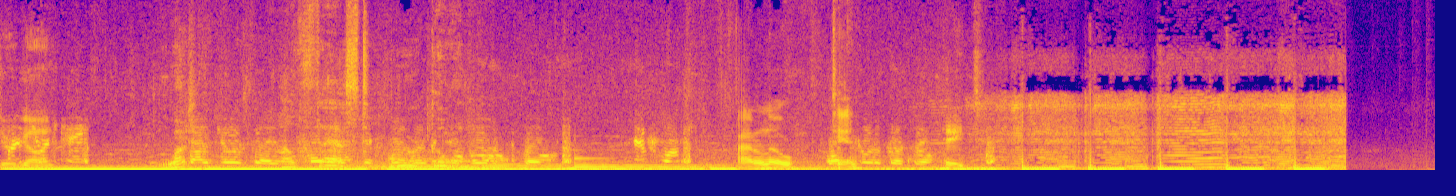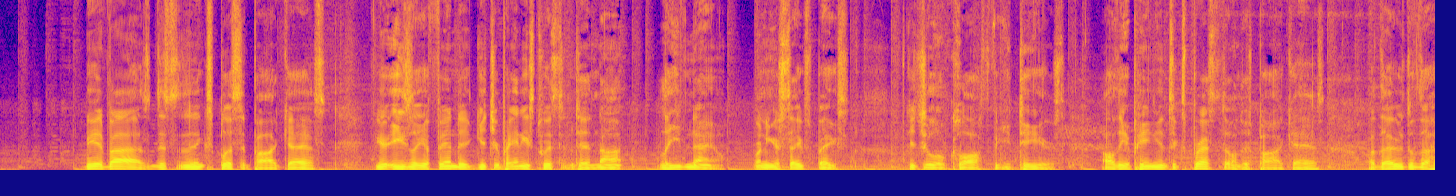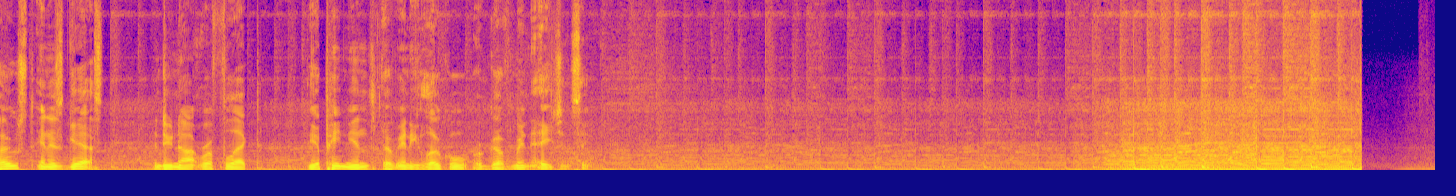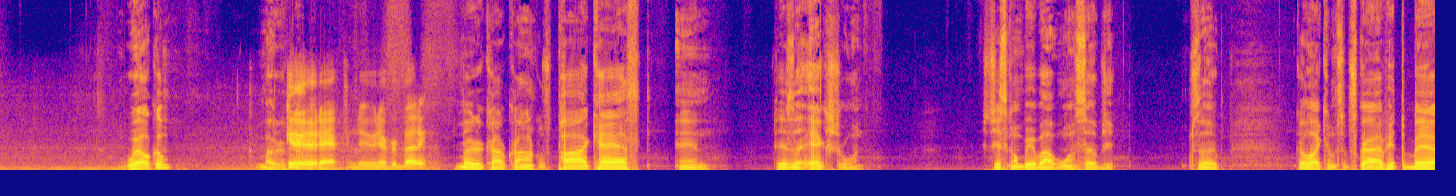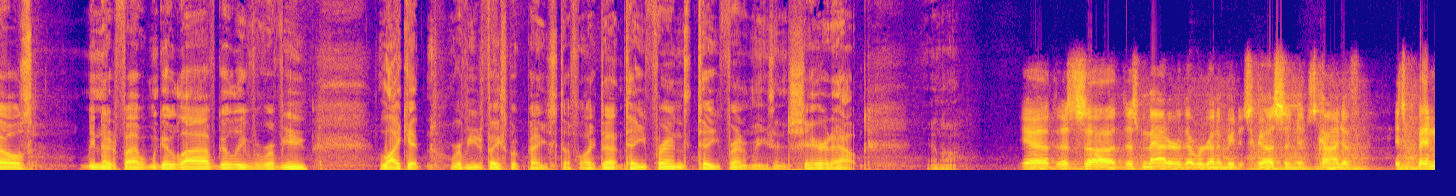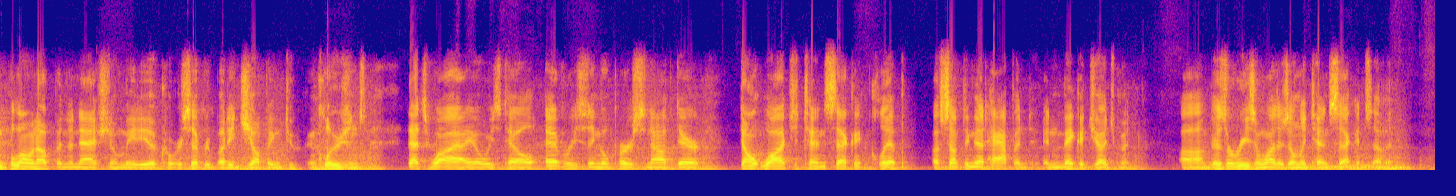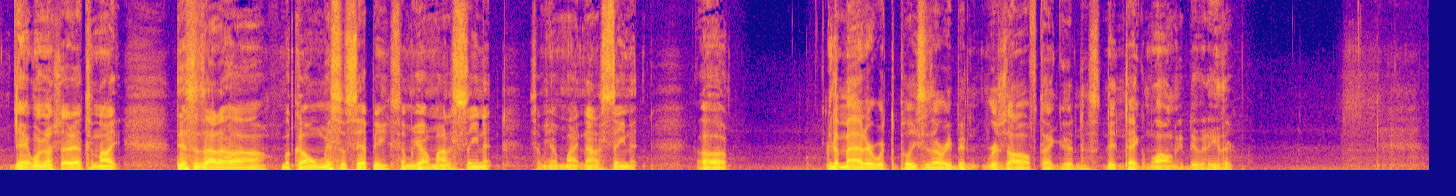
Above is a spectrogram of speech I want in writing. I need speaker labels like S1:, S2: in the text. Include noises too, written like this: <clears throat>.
S1: know how fast you were going?
S2: What? How fast you were going?
S3: I don't know. Ten?
S1: Eight.
S4: Be advised, this is an explicit podcast. If you're easily offended, get your panties twisted into a knot. Leave now. Run in your safe space. Get your little cloth for your tears. All the opinions expressed on this podcast are those of the host and his guest and do not reflect the opinions of any local or government agency. Welcome, Motor
S3: Good afternoon, everybody.
S4: Motor Cop Chronicles podcast, and there's an extra one. It's just going to be about one subject. So go like and subscribe, hit the bells, be notified when we go live, go leave a review, like it, review the Facebook page, stuff like that. And tell your friends, tell your frenemies, and share it out. You know,
S3: Yeah, this uh, this matter that we're going to be discussing, it's kind of it's been blown up in the national media. Of course, everybody jumping to conclusions. That's why I always tell every single person out there, don't watch a 10 second clip of something that happened and make a judgment. Um, there's a reason why there's only 10 seconds of it.
S4: yeah, we're going to say that tonight. This is out of uh, McComb, Mississippi. Some of y'all might have seen it. Some of y'all might not have seen it. Uh, the matter with the police has already been resolved. Thank goodness. Didn't take them long to do it either.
